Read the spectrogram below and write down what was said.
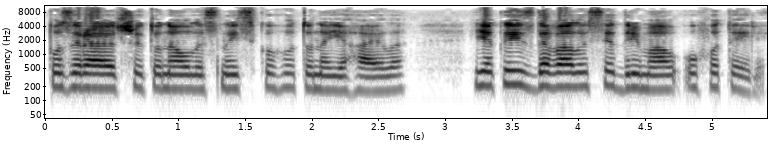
позираючи то на Олесницького, то на Ягайла, який, здавалося, дрімав у фотелі.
